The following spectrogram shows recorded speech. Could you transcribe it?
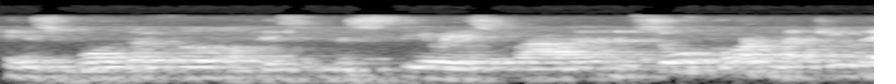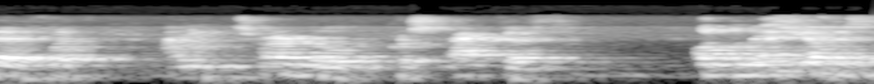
His wonderful, of His mysterious plan. And it's so important that you live with an eternal perspective. Unless you have this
